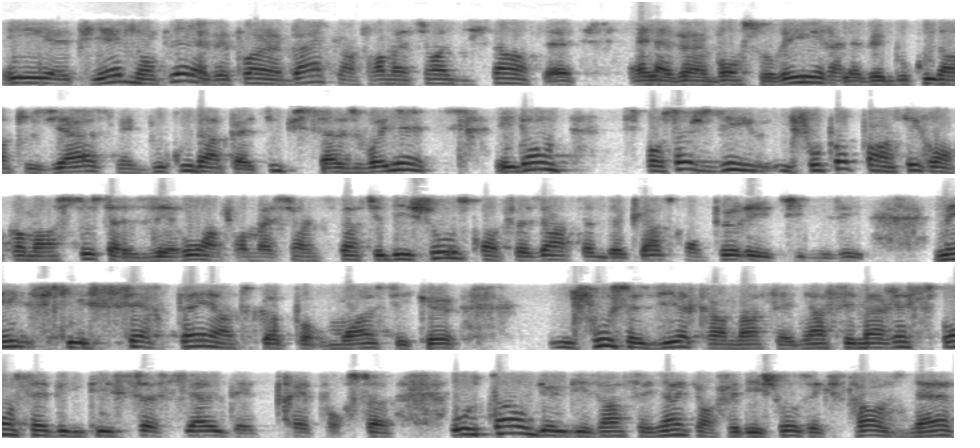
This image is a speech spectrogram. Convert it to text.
Et euh, puis elle non plus, elle n'avait pas un bac en formation à distance. Elle, avait un bon sourire, elle avait beaucoup d'enthousiasme et beaucoup d'empathie, puis ça se voyait. Et donc, c'est pour ça que je dis, il ne faut pas penser qu'on commence tous à zéro en formation à distance. Il y a des choses qu'on faisait en salle de classe qu'on peut réutiliser. Mais ce qui est certain, en tout cas pour moi, c'est que il faut se dire qu'en enseignant, c'est ma responsabilité sociale d'être prêt pour ça. Autant il y a eu des enseignants qui ont fait des choses extraordinaires,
